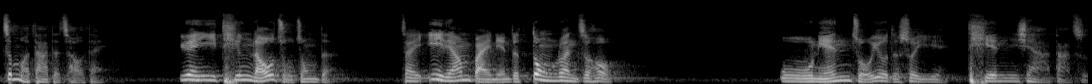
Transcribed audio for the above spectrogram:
这么大的朝代，愿意听老祖宗的，在一两百年的动乱之后，五年左右的岁月，天下大治。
